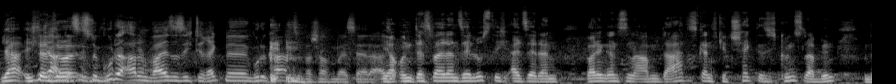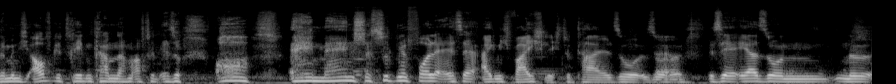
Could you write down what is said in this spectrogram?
ja, ich dann Ja, so. das ist eine gute Art und Weise, sich direkt eine gute Karte zu verschaffen bei Serda. Also, ja, und das war dann sehr lustig, als er dann war den ganzen Abend da, hat es gar nicht gecheckt, dass ich Künstler bin. Und dann bin ich aufgetreten, kam nach dem Auftritt, er so, oh, ey Mensch, das tut mir voll. Er ist ja eigentlich weichlich, total. So, so Ja. ist er eher so ein, eine,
